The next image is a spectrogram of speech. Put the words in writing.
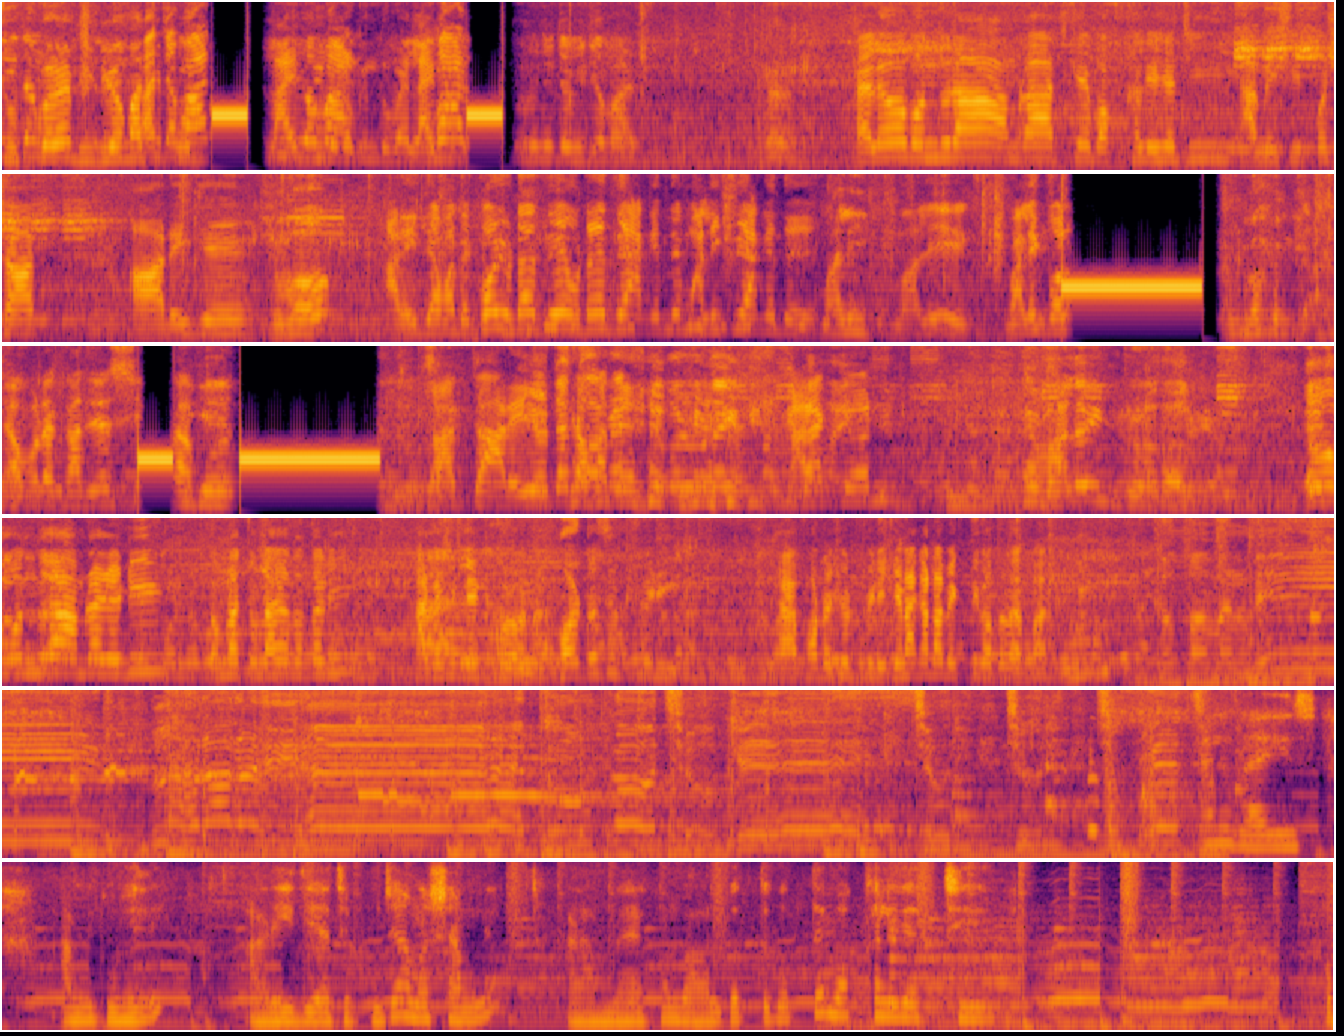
চুপ করে ভিডিও মারছি। আচ্ছা লাইভ ভিডিও মার। কিন্তু ভাই লাইভ মিনিটের ভিডিও মার। হ্যালো বন্ধুরা আমরা আজকে বকখালি এসেছি আমি শিবপ্রসাদ। আর এই যে শুভ আর এই যে আমাদের কই ওটা দে ওটা দে আগে দে মালিক দে আগে দে। মালিক। মালিক। মালিক বল। আমরা কাজে এসেছি আচ্ছা আর এই হচ্ছে আমাদের। আরেকজন। ভালো ইন্ট্রো তো বন্ধুরা আমরা রেডি তোমরা চলে আসো তাড়াতাড়ি আর বেশি লেট করো না। ফটোশ্যুট ফ্রি হ্যাঁ ফটোশ্যুট ফ্রি কেনাকাটা ব্যক্তিগত ব্যাপার। হ্যালো গাইস আমি কুহেলি আর এই যে আছে পূজা আমার সামনে আর আমরা এখন বাউল করতে করতে বকখালি যাচ্ছি।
